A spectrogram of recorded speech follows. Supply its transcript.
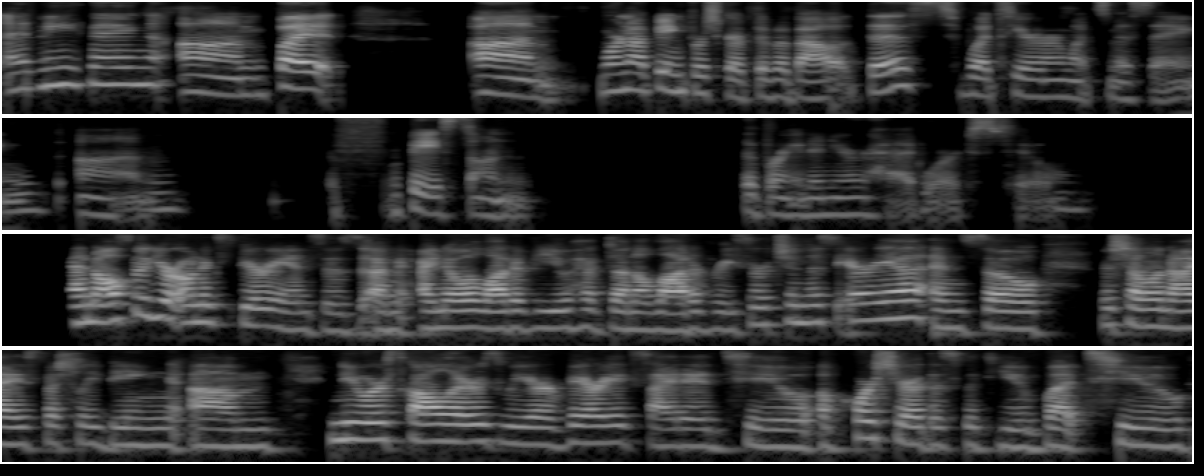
anything. Um, but um, we're not being prescriptive about this, what's here and what's missing, um, f- based on the brain in your head works too. And also your own experiences. I, mean, I know a lot of you have done a lot of research in this area. And so Michelle and I, especially being um, newer scholars, we are very excited to, of course, share this with you, but to,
